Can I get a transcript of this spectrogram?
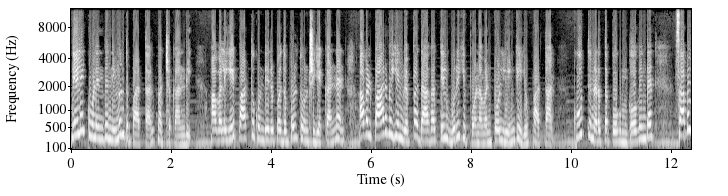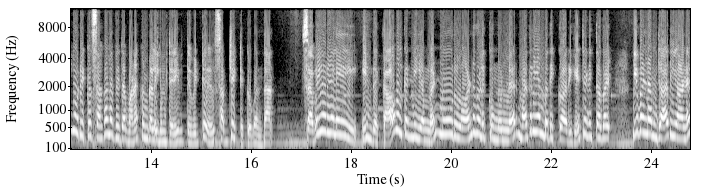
நிலை குலைந்து நிமிர்ந்து பார்த்தாள் மச்சகாந்தி அவளையே பார்த்து கொண்டிருப்பது போல் தோன்றிய கண்ணன் அவள் பார்வையின் வெப்ப தாகத்தில் உருகி போனவன் போல் எங்கேயோ பார்த்தான். கூத்து நடத்த போகும் கோவிந்தன் சபையோருக்கு சகலவித வணக்கங்களையும் தெரிவித்துவிட்டு சப்ஜெக்டுக்கு வந்தான். சபையோர்களே இந்த காவல் கண்ணியம்மன் நூறு ஆண்டுகளுக்கு முன்னர் மதுரையம்பதிக்கு அருகே ஜனித்தவள். இவள் நம் ஜாதியான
